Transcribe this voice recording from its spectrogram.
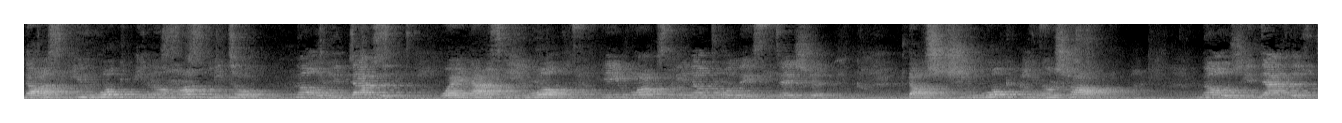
Does he work in a hospital? No, he doesn't. Where does he work? He works in a police station. Does she work in a shop? No, she doesn't.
